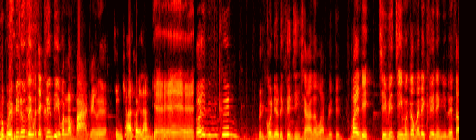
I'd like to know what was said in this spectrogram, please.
ทำไมพี่รู้สึกว่าจะขึ้นทีมันลำบากจังเลย ชิงช้าถอยหลัง เย้เฮ้ยพี่ไม่ขึ้น เป็นคนเดียวที่ขึ้นชิงช้าสวรรค์ไม่ผิด ไม่ดิ ชีวิตจริงมันก็ไม่ได้ขึ้นอย่างนี้ด้วยซ้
